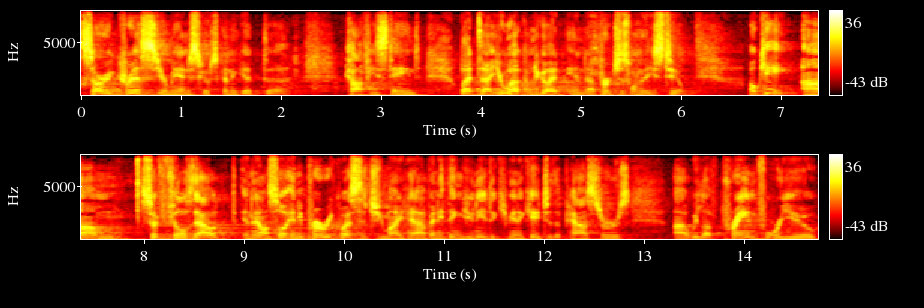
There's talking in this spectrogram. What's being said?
sorry, Chris, your manuscript's going to get uh, coffee stained. But uh, you're welcome to go ahead and uh, purchase one of these too. Okay, um, so if you fill those out, and also any prayer requests that you might have, anything you need to communicate to the pastors, uh, we love praying for you.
